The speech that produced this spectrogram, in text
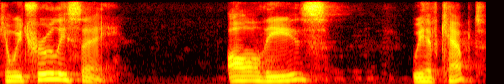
Can we truly say, all these we have kept?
